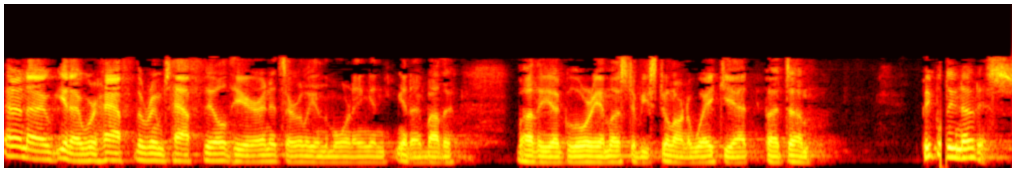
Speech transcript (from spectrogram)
And I know, you know, we're half, the room's half filled here and it's early in the morning and, you know, by the, by the uh, Gloria, most of you still aren't awake yet, but, um, people do notice.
